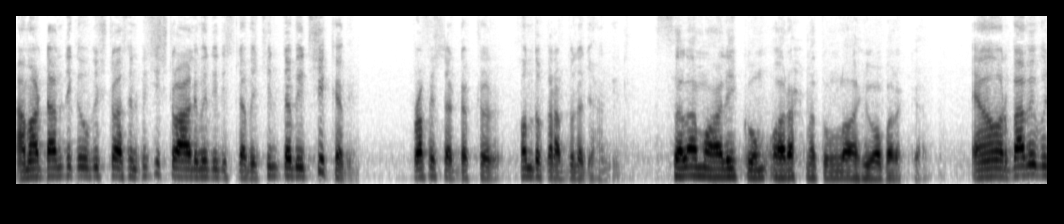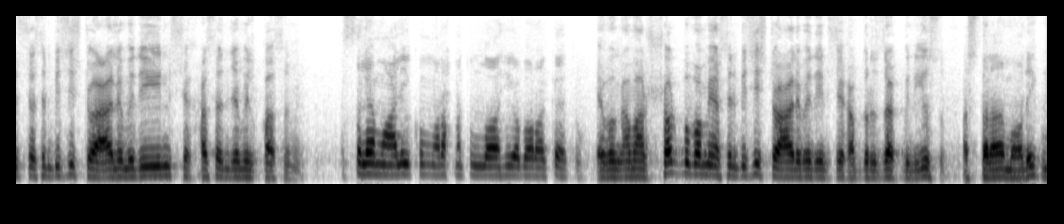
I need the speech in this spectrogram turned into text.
আমার ডান দিকে উপবিষ্ট আছেন বিশিষ্ট আলমেদিন ইসলামের চিন্তাবিদ শিক্ষাবিদ প্রফেসর ডক্টর খন্দকার আবদুল্লাহ জাহাঙ্গীর। সালামু আলাইকুম ওরহমতুল্লাহ ওবরাকাত এবং আমার বামে উপস্থিত আছেন বিশিষ্ট আলমেদিন শেখ হাসান জামিল কাসমি। আসসালামু আলাইকুম রহমতুল্লাহ বারকাত এবং আমার সর্ববামে আছেন বিশিষ্ট আলমেদিন শেখ আব্দুর রাজাক বিন ইউসুফ। আসসালামু আলাইকুম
